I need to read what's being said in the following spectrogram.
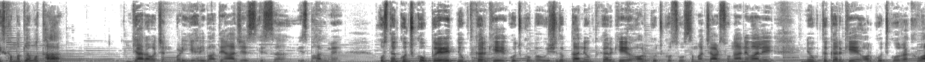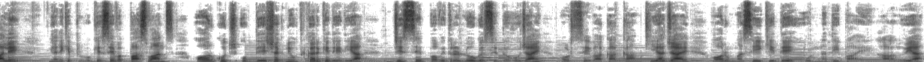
इसका मतलब वो था। ग्यारह वचन, बड़ी गहरी बातें आज इस इस इस भाग में। उसने कुछ को प्रेरित नियुक्त करके, कुछ को भविष्यवक्ता नियुक्त करके, और कुछ को सुसमाचार सुनाने वाले नियुक्त करके, और कुछ को रखवाले, यानी कि प्रभु के सेवक पासवान, और कुछ उपदेशक नियुक्त करके दे दिया, जिससे पवित्र लोग सिद्ध हो जाएँ और सेवा का काम किया जाए और मसीह की दे उन्नति पाए। Hallelujah.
